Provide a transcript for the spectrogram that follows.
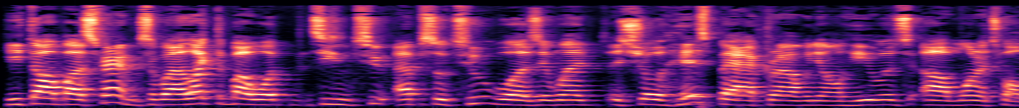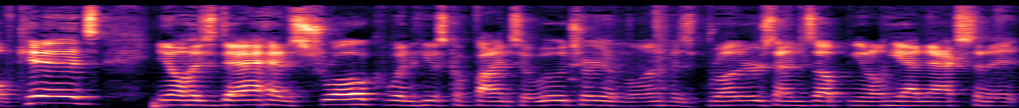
he thought about his family. So what I liked about what season two, episode two was, it went it showed his background. You know, he was um, one of twelve kids. You know, his dad had a stroke when he was confined to a wheelchair, and one of his brothers ends up, you know, he had an accident,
